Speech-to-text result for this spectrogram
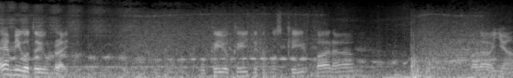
Eh, amigo, te doy un ride. Ok, ok, tenemos que ir para... Para allá.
